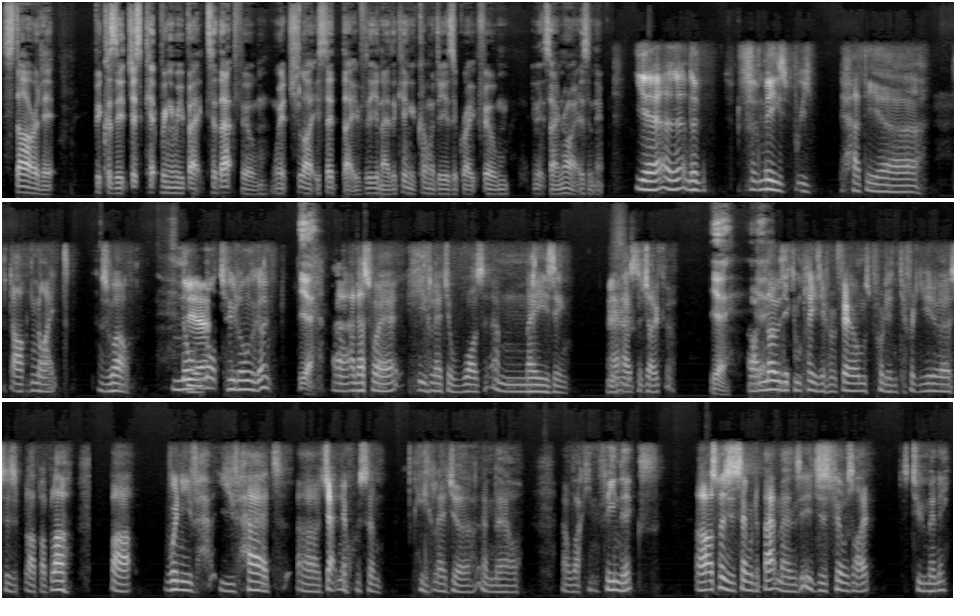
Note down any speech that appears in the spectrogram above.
star in it because it just kept bringing me back to that film, which, like you said, Dave, you know, The King of Comedy is a great film in its own right, isn't it? Yeah, and, and the, for me, we had the uh, the Dark Knight as well. Not Yeah. not too long ago, Yeah, uh, and that's where Heath Ledger was amazing uh, as the Joker. yeah, I yeah. know they're completely different films, put in different universes, blah blah blah. But when you've you've had uh, Jack Nicholson, Heath Ledger, and now uh, Joaquin Phoenix, uh, I suppose it's the same with the Batman's. It just feels like it's too many.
